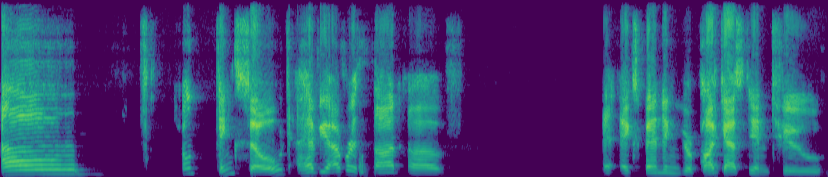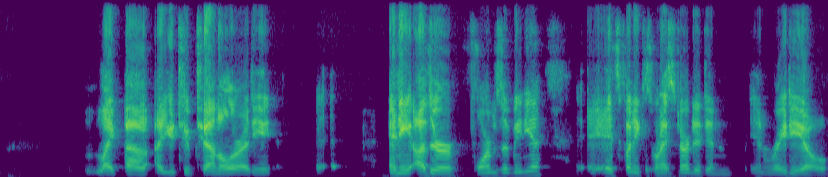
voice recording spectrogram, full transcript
Um, I don't think so. Have you ever thought of expanding your podcast into like a, a YouTube channel or any any other forms of media? It's funny because when I started in in radio,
